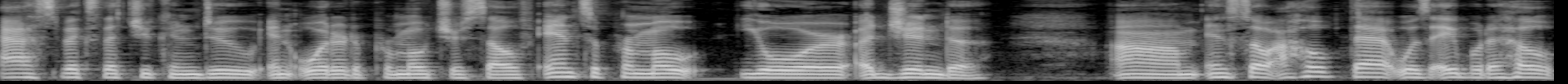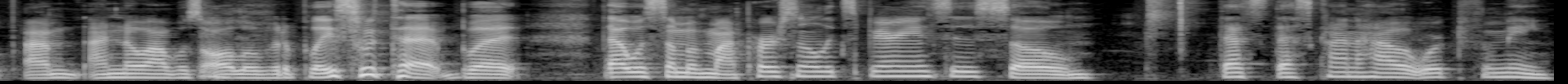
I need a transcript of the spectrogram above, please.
aspects that you can do in order to promote yourself and to promote your agenda. Um, and so I hope that was able to help. I'm, I know I was all over the place with that, but that was some of my personal experiences. So that's, that's kind of how it worked for me.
